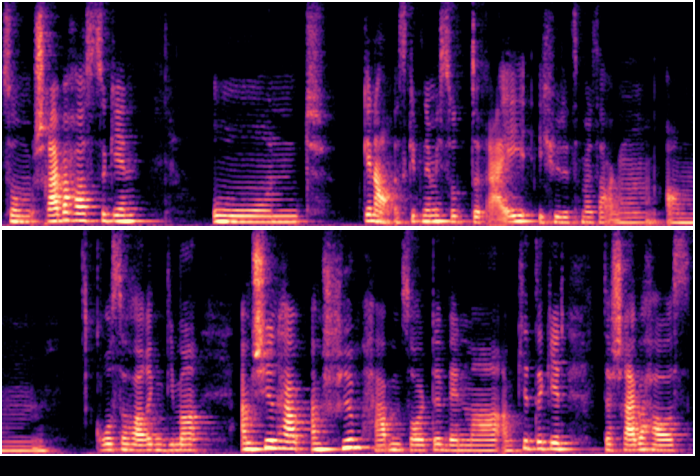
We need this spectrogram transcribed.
zum Schreiberhaus zu gehen. Und genau, es gibt nämlich so drei, ich würde jetzt mal sagen, ähm, große Heurigen, die man am Schirm, am Schirm haben sollte, wenn man am Kitter geht. Der Schreiberhaus,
